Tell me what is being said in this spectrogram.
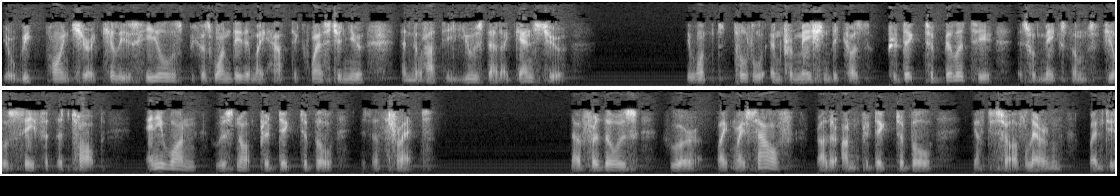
your weak points, your Achilles heels, because one day they might have to question you and they'll have to use that against you. They want total information because predictability is what makes them feel safe at the top. Anyone who is not predictable is a threat. Now, for those who are, like myself, rather unpredictable, you have to sort of learn when to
